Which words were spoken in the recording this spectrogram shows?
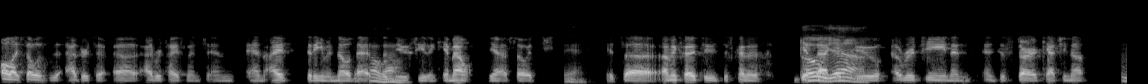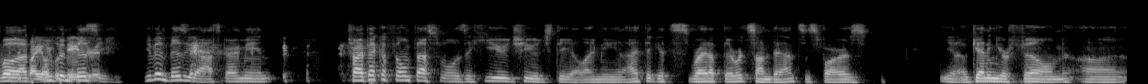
all I saw was the advert, uh, advertisements and and I didn't even know that Oh, the wow. new season came out. Yeah, so it's Yeah. it's uh I'm excited to just kind of get Oh, back yeah. into a routine and and just start catching up. Well, you've been dangerous. busy. You've been busy, Oscar. I mean, Tribeca Film Festival is a huge, huge deal. I mean, I think it's right up there with Sundance as far as you know getting your film uh,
